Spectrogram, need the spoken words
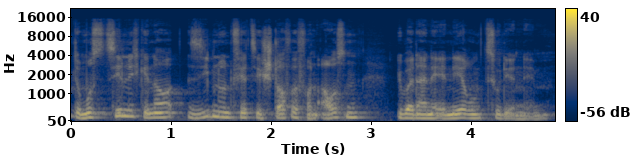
Du musst ziemlich genau 47 Stoffe von außen über deine Ernährung zu dir nehmen.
